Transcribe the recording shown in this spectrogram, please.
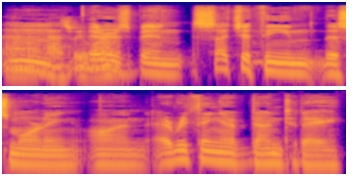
uh, mm, as we went. There's been such a theme this morning on everything I've done today.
